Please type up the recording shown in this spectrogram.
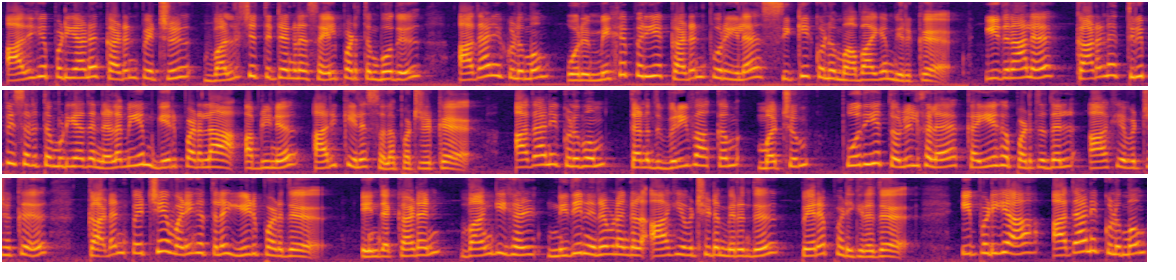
அதிகப்படியான கடன் பெற்று வளர்ச்சி திட்டங்களை செயல்படுத்தும் போது அதானி குழுமம் ஒரு மிகப்பெரிய கடன் பொறியில சிக்கிக்கொள்ளும் அபாயம் இருக்கு. இதனால கடனை திருப்பி செலுத்த முடியாத நிலைமையும் ஏற்படலாம் அப்படின்னு அறிக்கையில சொல்லப்பட்டிருக்கு. அதானி குழுமம் தனது விரிவாக்கம் மற்றும் புதிய தொழில்களை கையகப்படுத்துதல் ஆகியவற்றுக்கு கடன் பெற்றே வணிகத்துல ஈடுபடுது. இந்த கடன் வங்கிகள் நிதி நிறுவனங்கள் ஆகியவற்றிடமிருந்து பெறப்படுகிறது. இப்படியா அதானி குழுமம்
